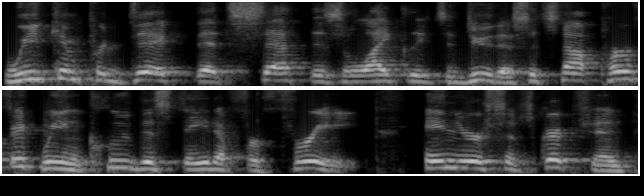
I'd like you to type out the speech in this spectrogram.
we can predict that Seth is likely to do this. It's not perfect. We include this data for free in your subscription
